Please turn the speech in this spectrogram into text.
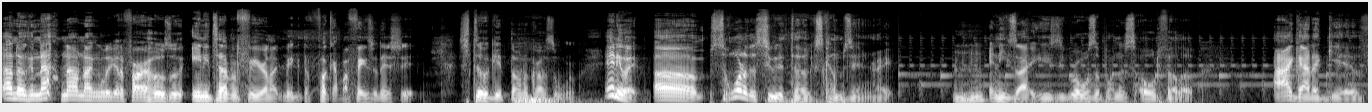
I know now, now I'm not gonna look at a fire hose with any type of fear. Like, man, get the fuck out my face with that shit. Still get thrown across the room. Anyway, um, so one of the suited thugs comes in, right? And he's like, he rolls up on this old fellow. I gotta give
